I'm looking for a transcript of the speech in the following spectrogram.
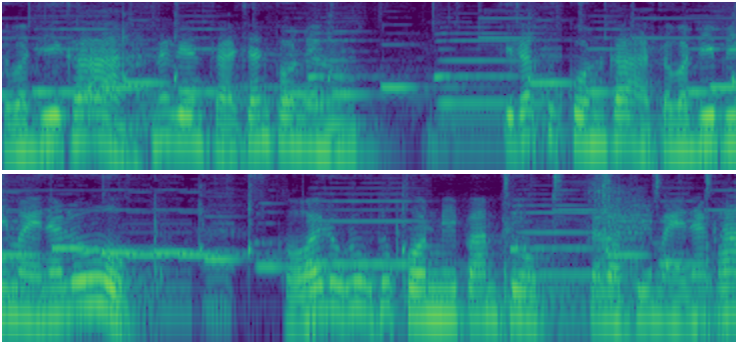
สวัสดีค่ะ นักเรียนสายชั้นปหนึ่งที่รักทุกคนค่ะ สวัสดีปีใหม่นะลูก ขอให้ลูกๆทุกคนมีความสุขตลอดปีใหม่นะคะ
